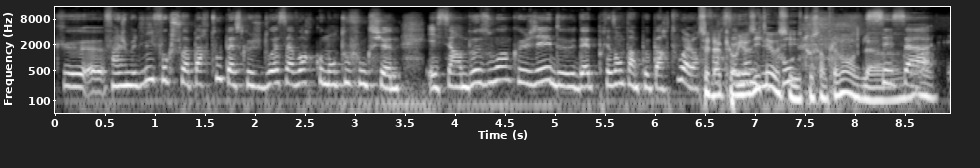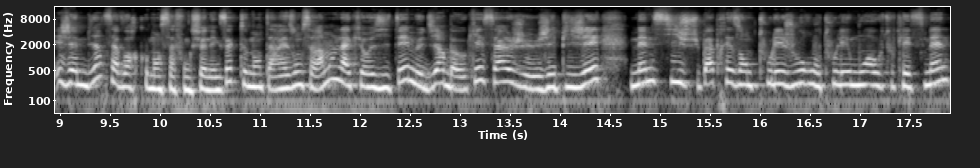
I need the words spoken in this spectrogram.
que, euh, enfin, je me dis, il faut que je sois partout parce que je dois savoir comment tout fonctionne. Et c'est un besoin que j'ai d'être présente un peu partout. Alors c'est de la curiosité aussi, tout simplement. C'est ça. J'aime bien savoir comment ça fonctionne. Exactement, t'as raison. C'est vraiment de la curiosité, me dire, bah ok, ça, j'ai pigé, même si je suis pas présente tous les jours ou tous les mois ou toutes les semaines,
